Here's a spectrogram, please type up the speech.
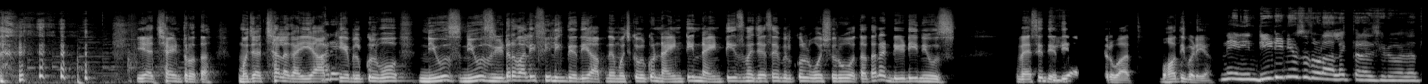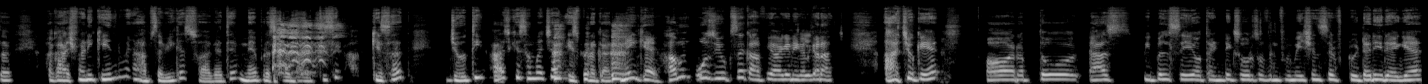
ये अच्छा इंट्रो था। मुझे अच्छा लगा ये आपकी ये बिल्कुल वो न्यूज़ न्यूज़ रीडर वाली फीलिंग दे दी आपने मुझको। बिल्कुल 1990s में जैसे बिल्कुल वो शुरू होता था ना डीडी न्यूज़ वैसे दे जी। शुरुआत बहुत ही बढ़िया। नहीं नहीं डीडी न्यूज़ तो थोड़ा अलग तरह से शुरू होता था आकाशवाणी केंद्र में आप सभी का स्वागत है। मैं प्रसाद भारती से आपके साथ ज्योति। आज के समाचार इस प्रकार। नहीं खैर हम उस युग से काफ़ी आगे निकल कर आ, आ चुके हैं। और अब तो as people say authentic source of information सिर्फ़ ट्विटर ही रह गया है।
